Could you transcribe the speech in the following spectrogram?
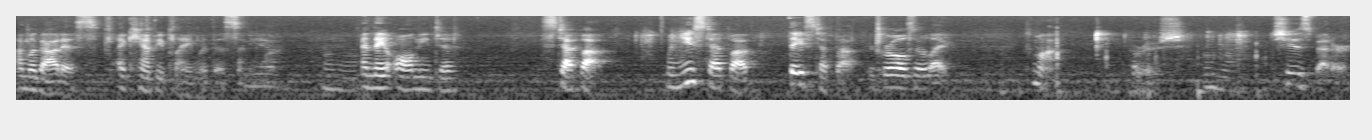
I'm a goddess. I can't be playing with this anymore. Mm-hmm. And they all need to step up. When you step up, they step up. Your girls are like, come on, Hrush, mm-hmm. choose better.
